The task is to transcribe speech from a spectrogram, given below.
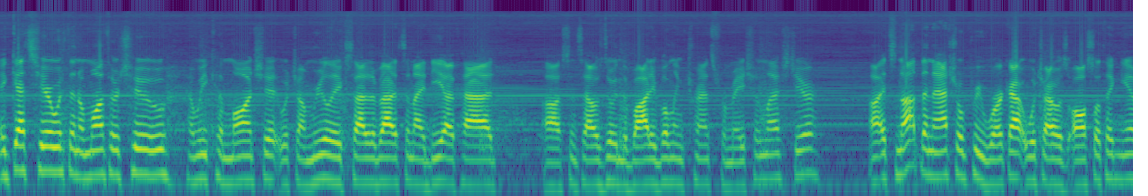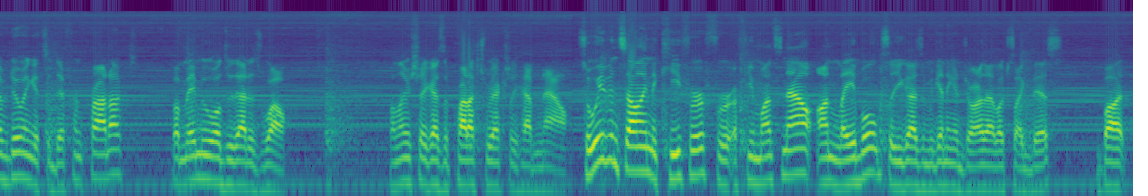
it gets here within a month or two and we can launch it, which I'm really excited about. It's an idea I've had uh, since I was doing the bodybuilding transformation last year. Uh, it's not the natural pre-workout, which I was also thinking of doing. It's a different product, but maybe we'll do that as well. Well, let me show you guys the products we actually have now. So we've been selling the kefir for a few months now, unlabeled. So you guys have been getting a jar that looks like this. But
